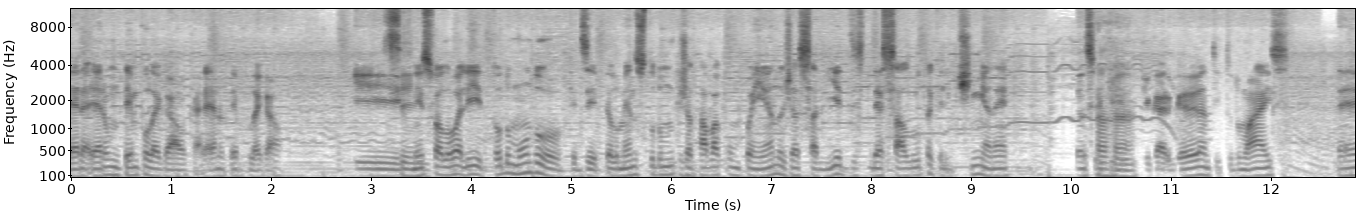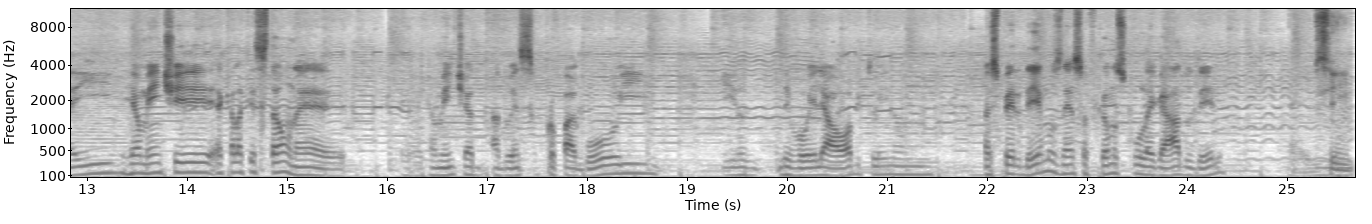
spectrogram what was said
Era, era um tempo legal, cara, era um tempo legal. E Sim. falou ali, todo mundo, quer dizer, pelo menos todo mundo que já estava acompanhando já sabia de, dessa luta que ele tinha, né? Câncer uhum. de, de, garganta e tudo mais. É, e realmente é aquela questão, né? É, realmente a, a, doença propagou e, e, levou ele a óbito e não. Nós perdemos, né? Só ficamos com o legado dele. É, Sim.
